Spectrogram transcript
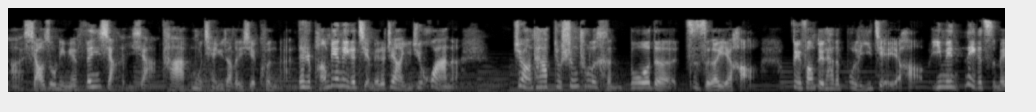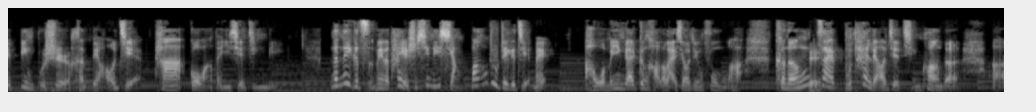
啊小组里面分享一下她目前遇到的一些困难，但是旁边那个姐妹的这样一句话呢。”就让他就生出了很多的自责也好，对方对他的不理解也好，因为那个姊妹并不是很了解他过往的一些经历。那那个姊妹呢，她也是心里想帮助这个姐妹啊，我们应该更好的来孝敬父母哈。可能在不太了解情况的啊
